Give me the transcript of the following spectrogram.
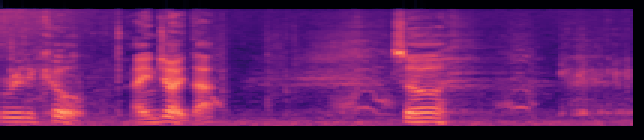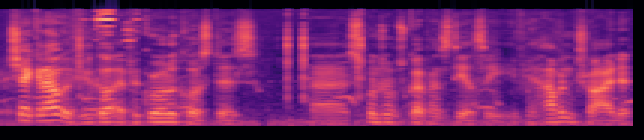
really cool. I enjoyed that. So check it out if you've got Epic Roller Coasters. Uh, SpongeBob SquarePants DLC. If you haven't tried it,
